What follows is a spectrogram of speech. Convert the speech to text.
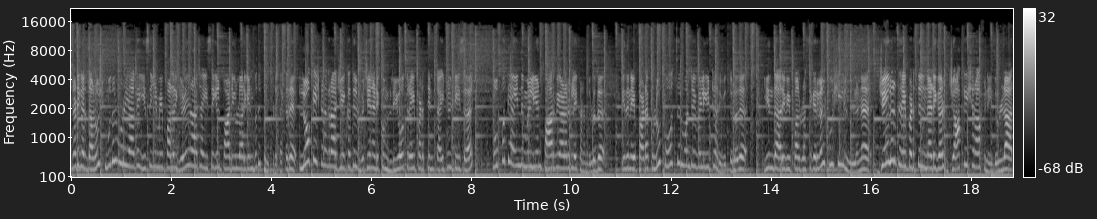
நடிகர் தனுஷ் முதல் முறையாக இசையமைப்பாளர் இளையராஜா இசையில் பாடியுள்ளார் என்பது குறிப்பிடத்தக்கது. லோகேஷ் கனகராஜ் இயக்கத்தில் விஜய் நடிக்கும் லியோ திரைப்படத்தின் டைட்டில் டீசர் முப்பத்தி ஐந்து மில்லியன் பார்வையாளர்களை கடந்துள்ளது. இதனை படக்குழு போஸ்டர் ஒன்றை வெளியிட்டு அறிவித்துள்ளது. இந்த அறிவிப்பால் ரசிகர்கள் குஷியில் உள்ளனர். ஜெயிலர் திரைப்படத்தில் நடிகர் ஜாக்கி ஷராப் இணைந்துள்ளார்.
